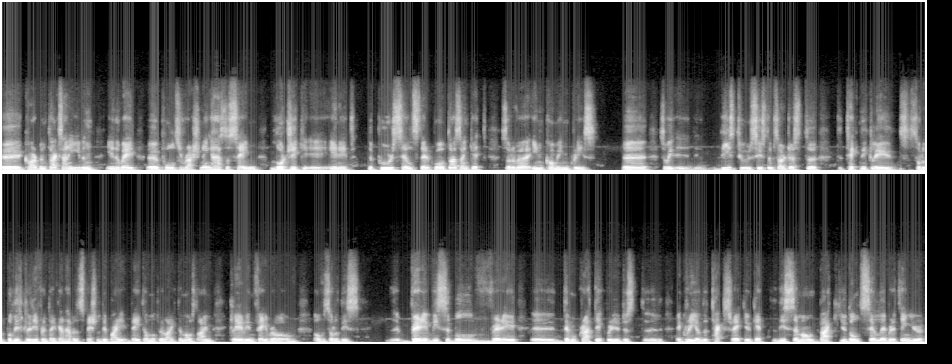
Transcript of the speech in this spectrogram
uh, carbon tax and even in a way, uh, Paul's rationing has the same logic in it. The poor sells their quotas and get sort of an income increase. Uh, so it, these two systems are just uh, technically sort of politically different. They can have a special debate on what we like the most. I'm clearly in favor of, of sort of this very visible, very uh, democratic, where you just uh, agree on the tax rate. You get this amount back. You don't sell everything. You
